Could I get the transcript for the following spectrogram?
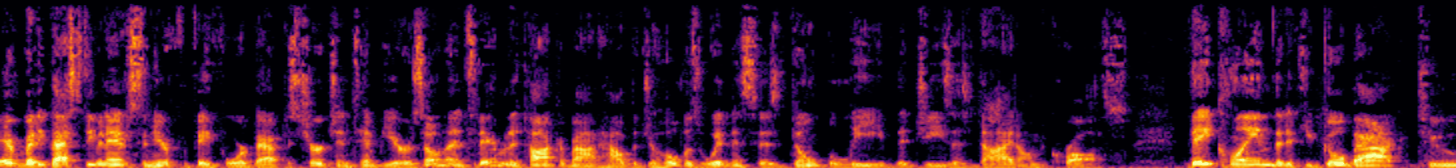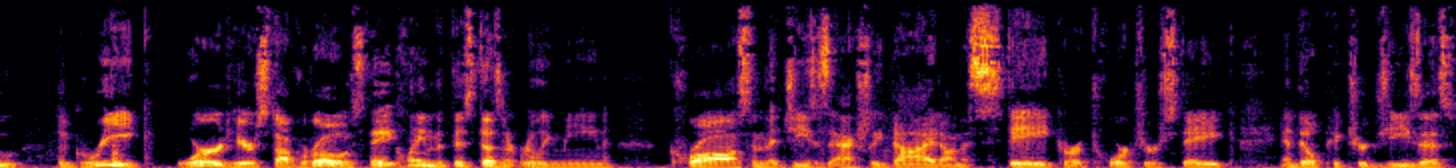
Hey everybody, Pastor Steven Anderson here from Faithful Word Baptist Church in Tempe, Arizona. And today I'm going to talk about how the Jehovah's Witnesses don't believe that Jesus died on the cross. They claim that if you go back to the Greek word here, stavros, they claim that this doesn't really mean cross and that Jesus actually died on a stake or a torture stake. And they'll picture Jesus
